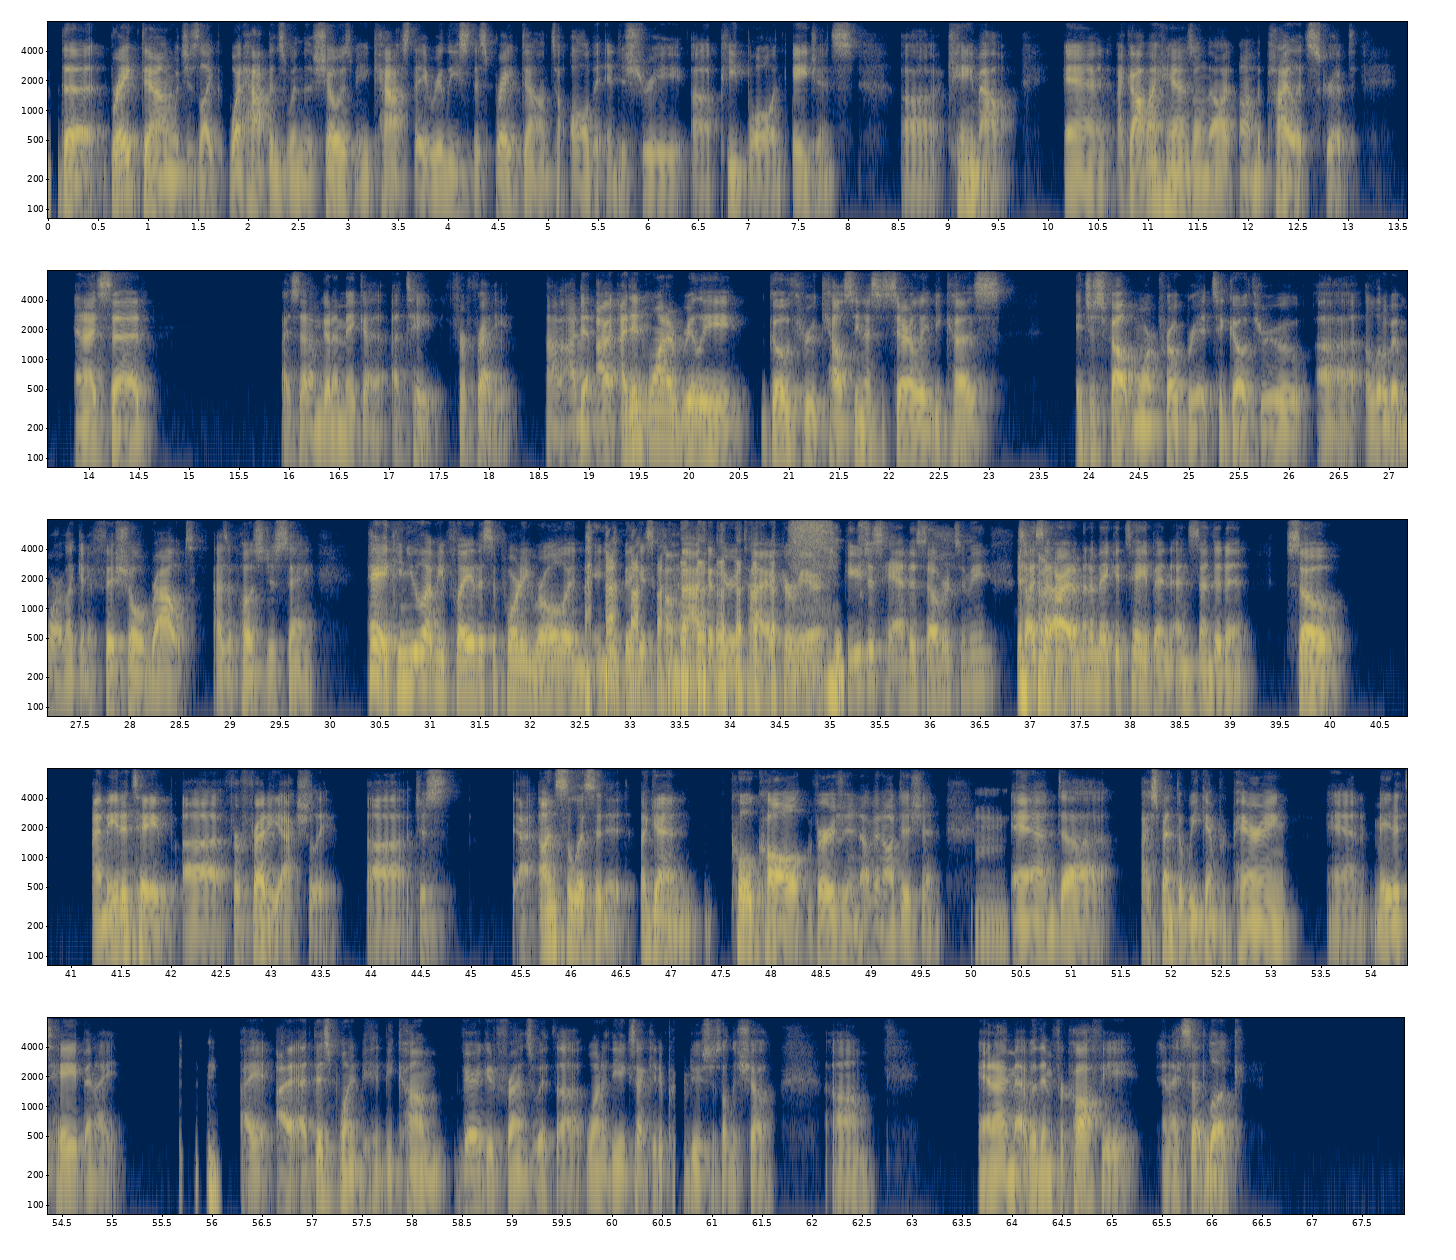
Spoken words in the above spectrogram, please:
the breakdown, which is like what happens when the show is being cast, they release this breakdown to all the industry uh, people and agents. Uh, came out, and I got my hands on the on the pilot script, and I said, I said I'm gonna make a, a tape for Freddie. I, I, I didn't want to really go through Kelsey necessarily because it just felt more appropriate to go through uh, a little bit more of like an official route as opposed to just saying, Hey, can you let me play the supporting role in, in your biggest comeback of your entire career? Can you just hand this over to me? So I said, All right, I'm going to make a tape and, and send it in. So I made a tape uh, for Freddie, actually, uh, just unsolicited. Again, cold call version of an audition. Mm. And uh, I spent the weekend preparing and made a tape and I I, I at this point had become very good friends with uh, one of the executive producers on the show. Um, and I met with him for coffee and I said, look,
